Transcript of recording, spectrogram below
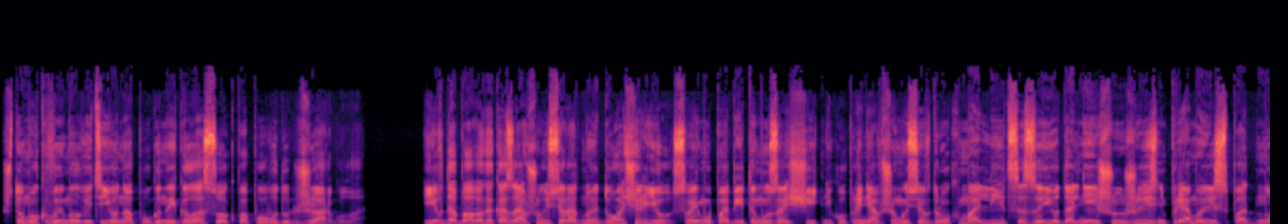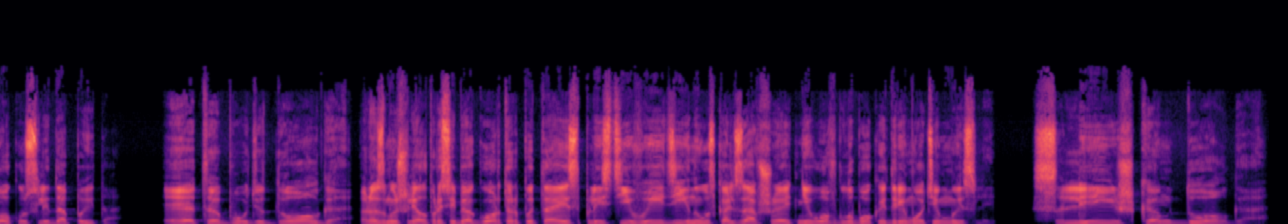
что мог вымолвить ее напуганный голосок по поводу Джаргула. И вдобавок оказавшуюся родной дочерью, своему побитому защитнику, принявшемуся вдруг молиться за ее дальнейшую жизнь прямо из-под ног у следопыта. «Это будет долго», – размышлял про себя Гортер, пытаясь сплести воедино ускользавшие от него в глубокой дремоте мысли. «Слишком долго».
